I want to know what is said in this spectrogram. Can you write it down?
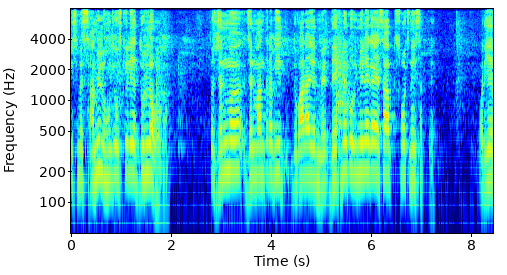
इसमें शामिल होंगे, उसके लिए दुर्लभ होगा। तो जन्म, जन्मांतर अभी दोबारा ये देखने को भी मिलेगा, ऐसा आप सोच नहीं सकते। और ये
